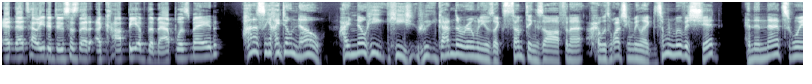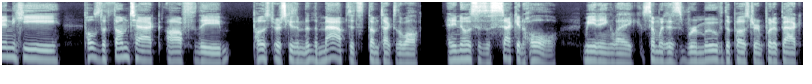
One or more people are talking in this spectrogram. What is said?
And that's how he deduces that a copy of the map was made? Honestly, I don't know. I know he he he got in the room and he was like, something's off. And I, I was watching him being like, did someone move his shit? And then that's when he pulls the thumbtack off the poster, excuse me, the, map that's thumbtacked to the wall, and he notices a second hole, meaning like someone has removed the poster and put it back,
